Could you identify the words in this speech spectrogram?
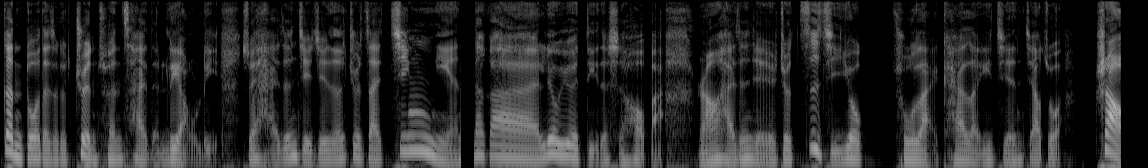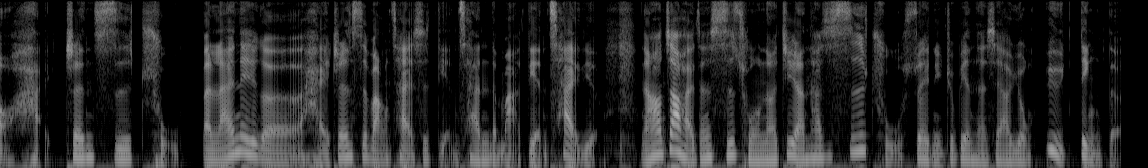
更多的这个眷村菜的料理。所以海珍姐姐呢，就在今年大概六月底的时候吧，然后海珍姐姐就自己又出来开了一间叫做。赵海珍私厨。本来那个海珍私房菜是点餐的嘛，点菜的。然后赵海珍私厨呢，既然他是私厨，所以你就变成是要用预定的。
